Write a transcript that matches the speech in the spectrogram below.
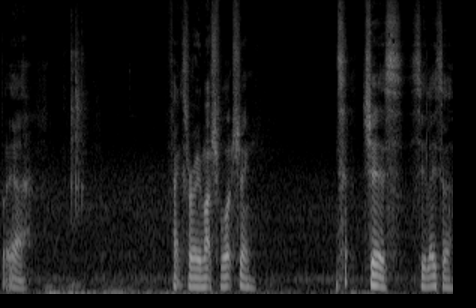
But yeah. Thanks very much for watching. Cheers. See you later.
